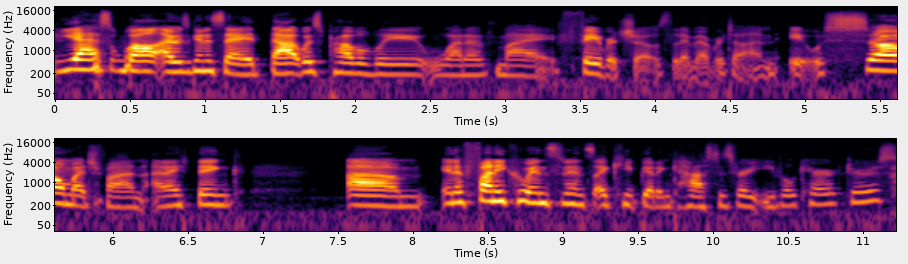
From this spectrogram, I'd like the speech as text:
yes. Well, I was gonna say that was probably one of my favorite shows that I've ever done. It was so much fun, and I think, um, in a funny coincidence, I keep getting cast as very evil characters,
